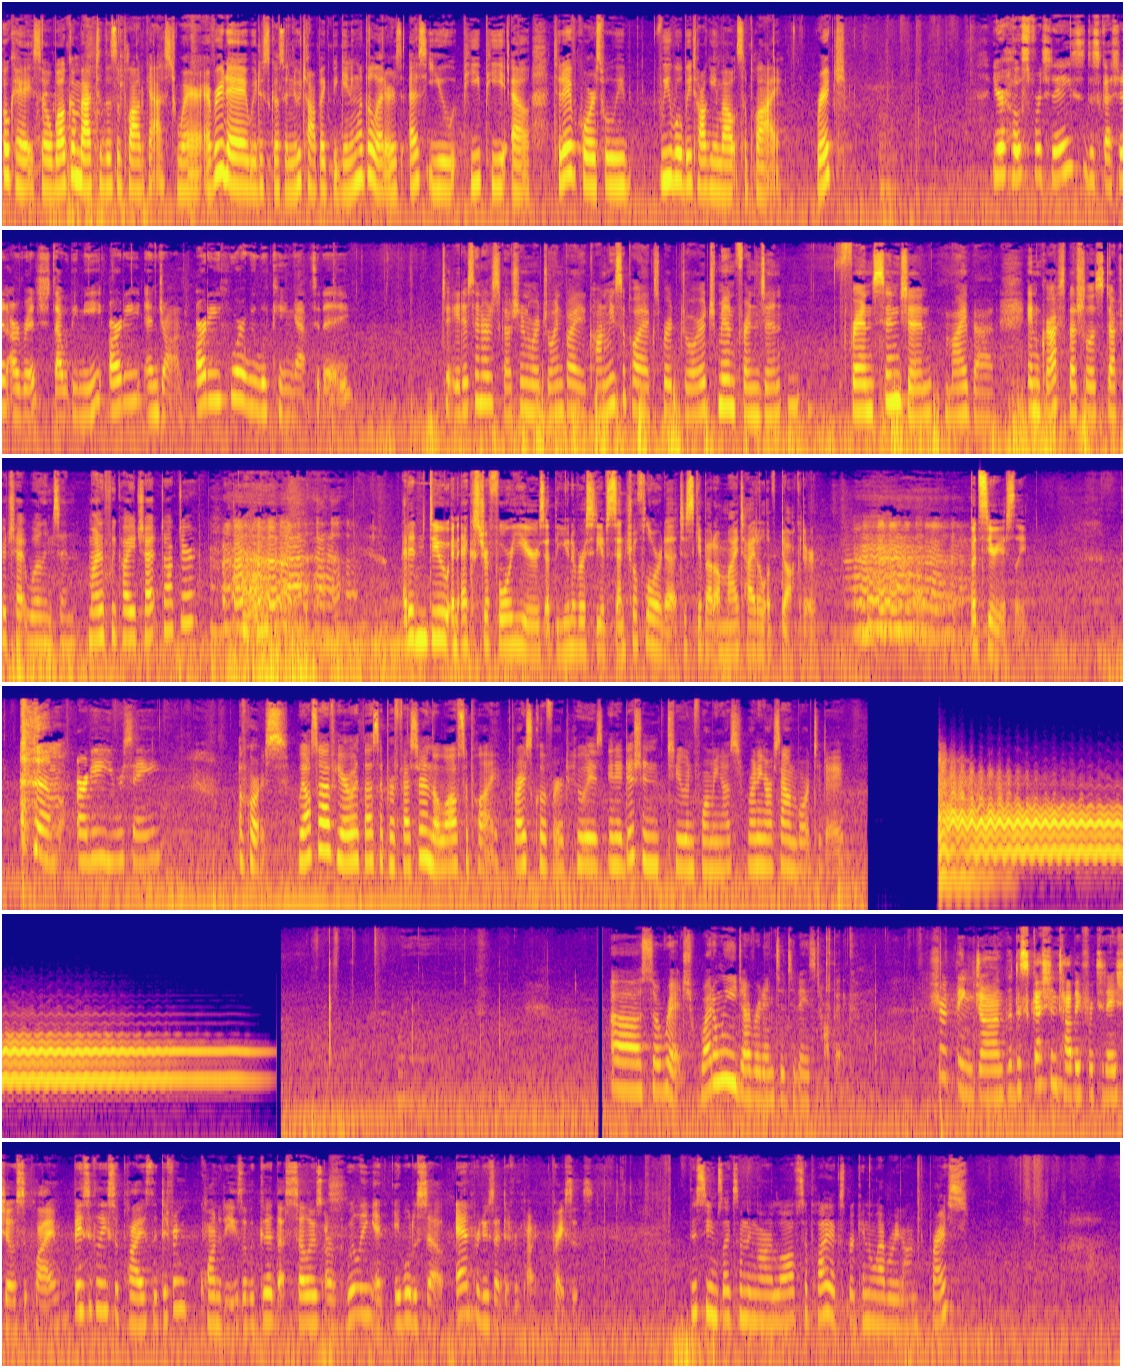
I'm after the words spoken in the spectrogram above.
Okay, so welcome back to the Supplodcast, where every day we discuss a new topic beginning with the letters S U P P L. Today, of course, we we will be talking about supply. Rich, Your hosts for today's discussion are Rich, that would be me, Artie, and John. Artie, who are we looking at today? To aid us in our discussion, we're joined by economy supply expert George Manfredsen, Francingen, my bad, and graph specialist Dr. Chet Williamson. Mind if we call you Chet, Doctor? I didn't do an extra four years at the University of Central Florida to skip out on my title of doctor. but seriously, Artie, you were saying? Of course. We also have here with us a professor in the law of supply, Bryce Clifford, who is, in addition to informing us, running our soundboard today. Uh, so Rich, why don't we dive right into today's topic? Sure thing, John. The discussion topic for today's show is supply. Basically, supply is the different quantities of a good that sellers are willing and able to sell and produce at different pi- prices. This seems like something our law of supply expert can elaborate on. Bryce?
